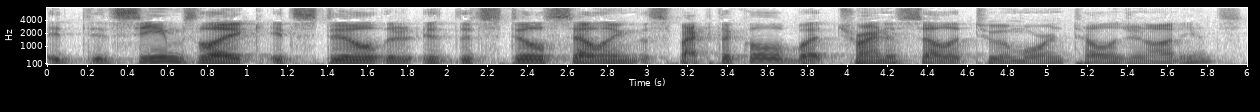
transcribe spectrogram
it it seems like it's still it's still selling the spectacle, but trying to sell it to a more intelligent audience.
